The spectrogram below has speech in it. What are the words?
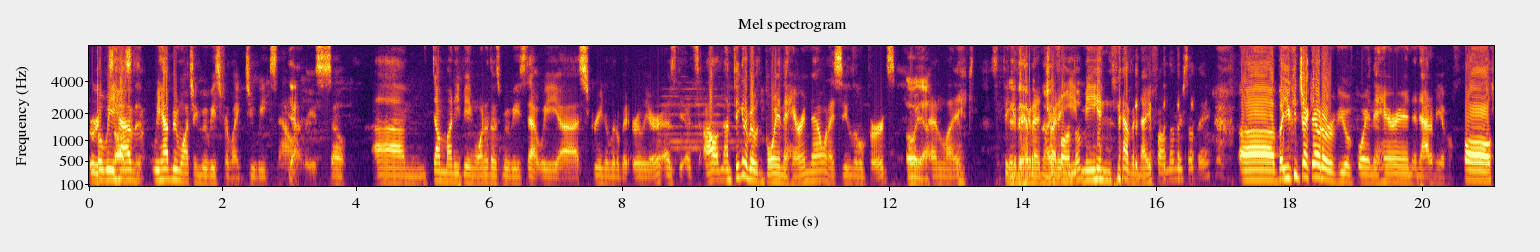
We're but we exhausted. have we have been watching movies for like two weeks now Yeah. at least. So, um, Dumb Money being one of those movies that we uh, screened a little bit earlier. As the, it's, I'll, I'm thinking about the Boy and the Heron now when I see little birds Oh yeah. and like thinking they they're gonna try to eat them? me and have a knife on them or something. Uh, but you can check out our review of Boy and the Heron, Anatomy of a Fall.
